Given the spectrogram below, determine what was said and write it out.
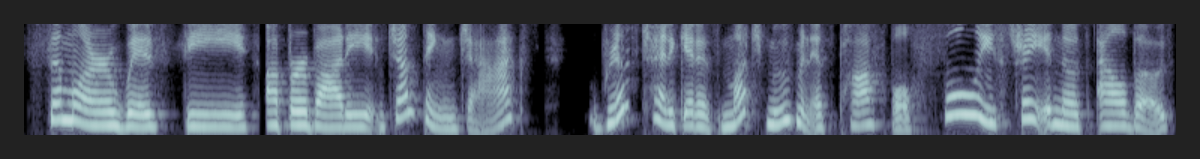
Similar with the upper body jumping jacks, really try to get as much movement as possible, fully straighten those elbows.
